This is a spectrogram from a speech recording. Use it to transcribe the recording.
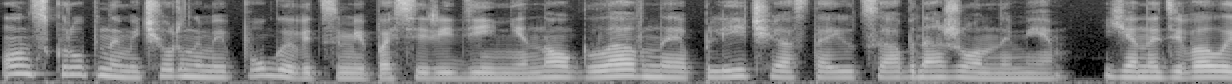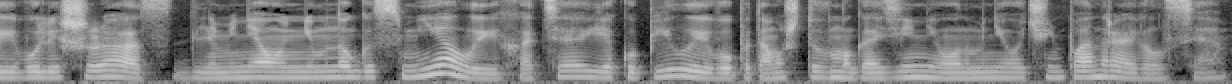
Он с крупными черными пуговицами посередине, но главное, плечи остаются обнаженными. Я надевала его лишь раз. Для меня он немного смелый, хотя я купила его, потому что в магазине он мне очень понравился.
